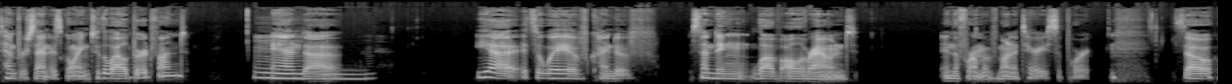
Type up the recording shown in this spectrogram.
ten percent is going to the Wild Bird Fund. Mm-hmm. And uh, mm yeah, it's a way of kind of sending love all around in the form of monetary support. so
